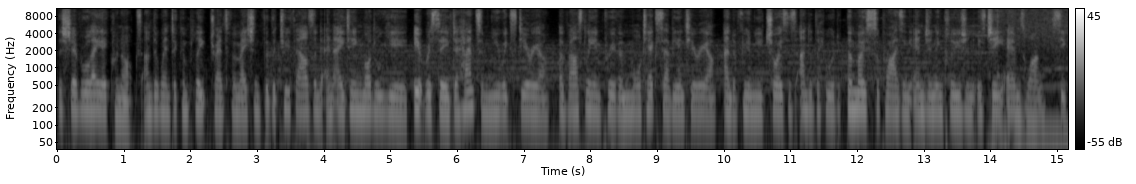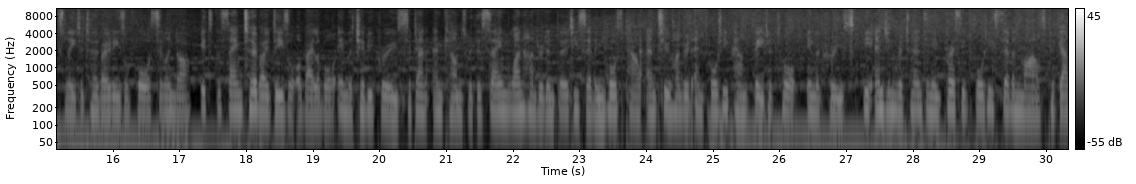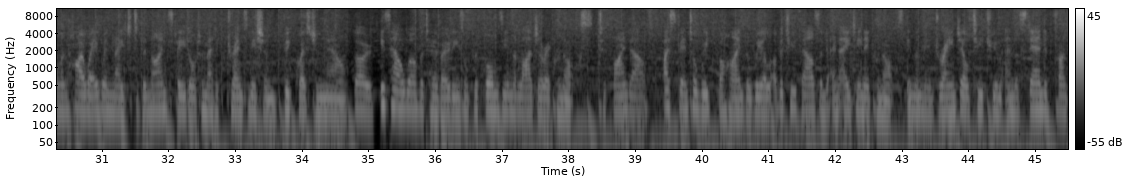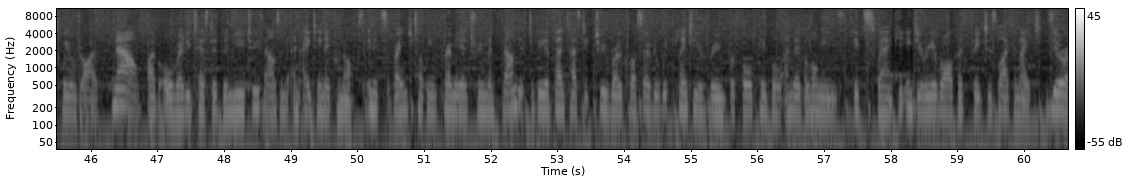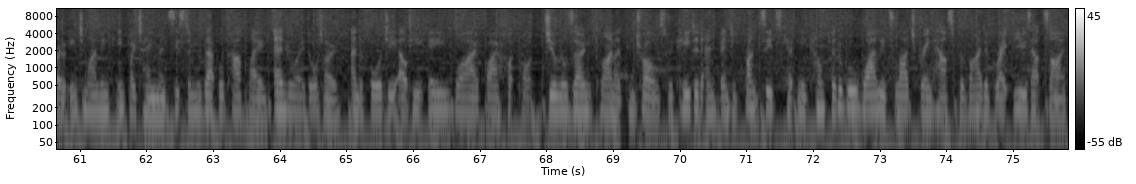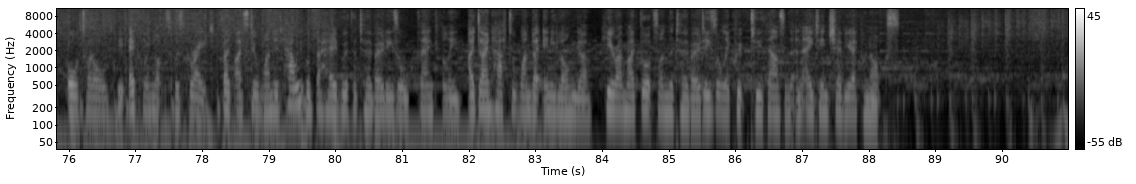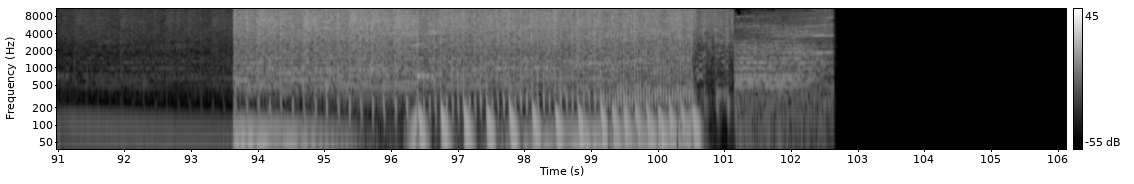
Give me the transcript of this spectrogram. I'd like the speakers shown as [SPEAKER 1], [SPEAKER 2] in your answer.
[SPEAKER 1] The Chevrolet Equinox underwent a complete transformation for the 2018 model year. It received a handsome new exterior, a vastly improved and more tech-savvy interior, and a few new choices under the hood. The most surprising engine inclusion is GM's 1.6-litre turbo diesel four-cylinder. It's the same turbo diesel available in the Chevy Cruze sedan and comes with the same 137 horsepower and 240 pound-feet of torque in the Cruze. The engine returns an impressive 47 miles miles per gallon highway when mated to the 9-speed automatic transmission. The question now, though, is how well the turbo diesel performs in the larger Equinox. To find out, I spent a week behind the wheel of a 2018 Equinox in the mid-range LT trim and the standard front-wheel drive. Now, I've already tested the new 2018 Equinox in its range-topping Premier trim and found it to be a fantastic two-row crossover with plenty of room for four people and their belongings. Its swanky interior offered features like an 8.0-inch MyLink infotainment system with Apple CarPlay, Android Auto, and a 4G LTE Wi-Fi hotspot. Dual-zone climate controls with heated and vented front seats kept me comfortable while its large greenhouse provided great views outside. All told, the Equinox was great, but I still wondered how it would behave with a turbo diesel. Thankfully, I don't have to wonder any longer. Here are my thoughts on the turbo diesel equipped 2018 Chevy Equinox.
